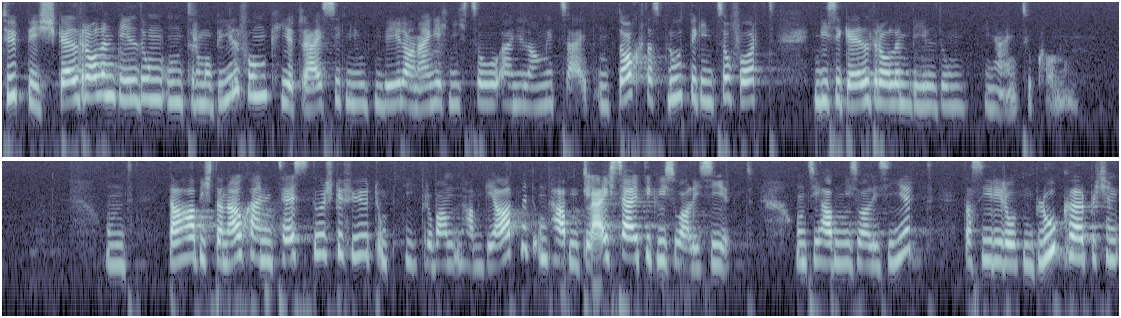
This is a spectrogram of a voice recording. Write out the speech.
Typisch, Geldrollenbildung unter Mobilfunk, hier 30 Minuten WLAN, eigentlich nicht so eine lange Zeit. Und doch, das Blut beginnt sofort in diese Geldrollenbildung hineinzukommen. Und da habe ich dann auch einen Test durchgeführt und die Probanden haben geatmet und haben gleichzeitig visualisiert. Und sie haben visualisiert, dass ihre roten Blutkörperchen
